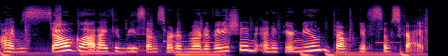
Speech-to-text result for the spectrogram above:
I'm so glad I can be some sort of motivation. And if you're new, don't forget to subscribe.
